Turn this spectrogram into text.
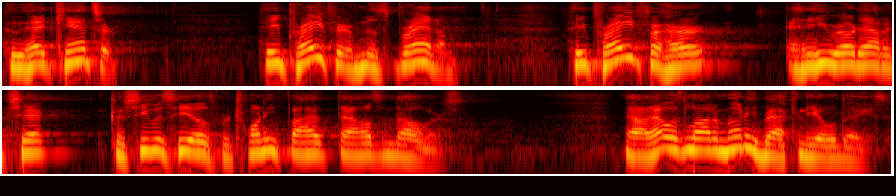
who had cancer. He prayed for Miss Branham. He prayed for her, and he wrote out a check because she was healed for $25,000. Now, that was a lot of money back in the old days.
